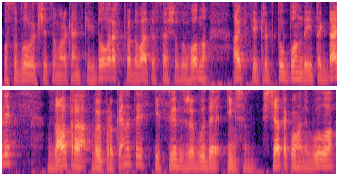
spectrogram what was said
особливо якщо це в американських доларах, продавати все, що завгодно, акції, крипту, бонди і так далі. Завтра ви прокинетесь і світ вже буде іншим. Ще такого не було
